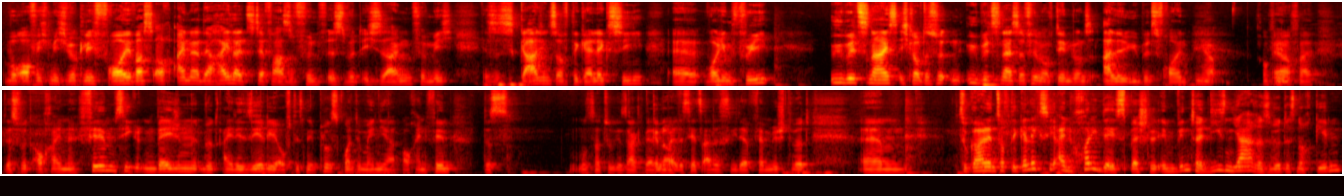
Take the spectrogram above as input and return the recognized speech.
worauf ich mich wirklich freue, was auch einer der Highlights der Phase 5 ist, würde ich sagen, für mich. Es ist Guardians of the Galaxy äh, Volume 3. Übelst nice. Ich glaube, das wird ein übelst nicer Film, auf den wir uns alle übelst freuen. Ja, auf jeden ja. Fall. Das wird auch ein Film. Secret Invasion wird eine Serie auf Disney Plus. Quantumania auch ein Film. Das muss natürlich gesagt werden, genau. weil das jetzt alles wieder vermischt wird. Ähm, zu Guardians of the Galaxy ein Holiday Special im Winter diesen Jahres wird es noch geben.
